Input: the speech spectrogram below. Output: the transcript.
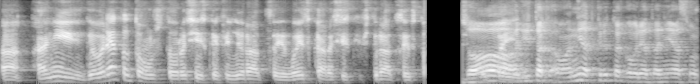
А, они говорят о том, что Российская Федерация, войска Российской Федерации Да, они, так, они открыто говорят, они осуждают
